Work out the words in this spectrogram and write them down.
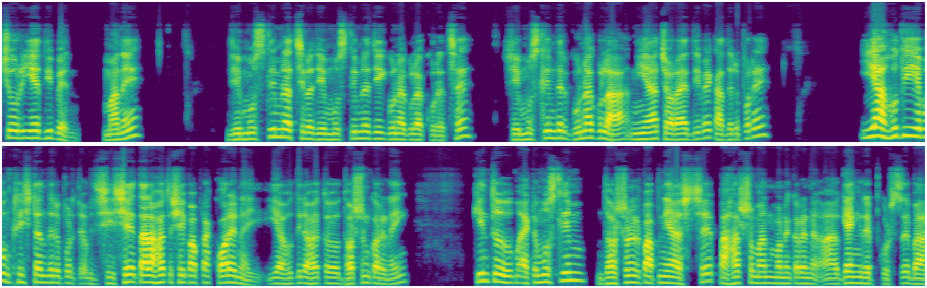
চড়িয়ে দিবেন।" মানে যে মুসলিমরা ছিল, যে মুসলিমরা যে গুনাহগুলা করেছে, সেই মুসলিমদের গুনাহগুলা নিয়ে চড়ায় দিবে কাদের উপরে? ইয়াহুদি এবং খ্রিস্টানদের উপর সে তারা হয়তো সেই পাপটা করে নাই। ইয়াহুদিরা হয়তো ধর্ষণ করে নাই। কিন্তু একটা মুসলিম ধর্ষণের পাপ নিয়ে আসছে। পাহাড় সমান মনে করেন আ গ্যাং করছে বা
